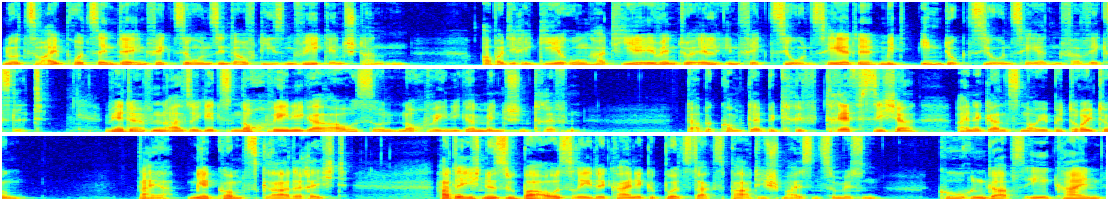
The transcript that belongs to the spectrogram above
Nur zwei Prozent der Infektionen sind auf diesem Weg entstanden. Aber die Regierung hat hier eventuell Infektionsherde mit Induktionsherden verwechselt. Wir dürfen also jetzt noch weniger raus und noch weniger Menschen treffen. Da bekommt der Begriff treffsicher eine ganz neue Bedeutung. Naja, mir kommt's gerade recht. Hatte ich ne super Ausrede, keine Geburtstagsparty schmeißen zu müssen. Kuchen gab's eh keinen,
